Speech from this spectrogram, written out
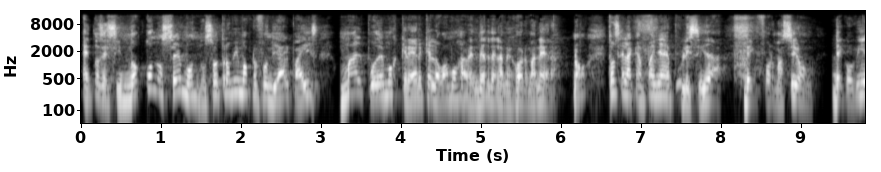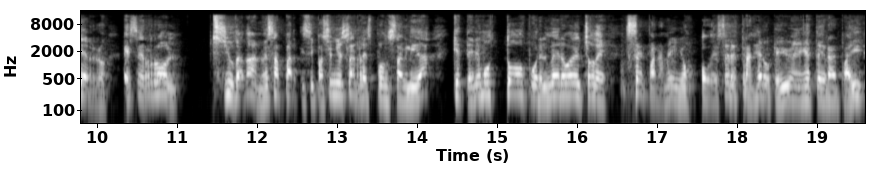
Entonces, si no conocemos nosotros mismos a profundidad del país, mal podemos creer que lo vamos a vender de la mejor manera, ¿no? Entonces, la campaña de publicidad, de información, de gobierno, ese rol ciudadano, esa participación y esa responsabilidad que tenemos todos por el mero hecho de ser panameños o de ser extranjeros que viven en este gran país,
